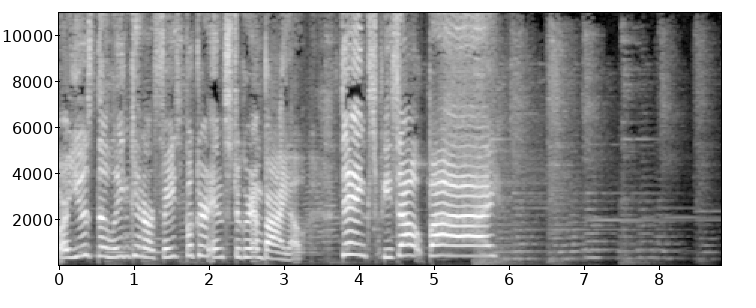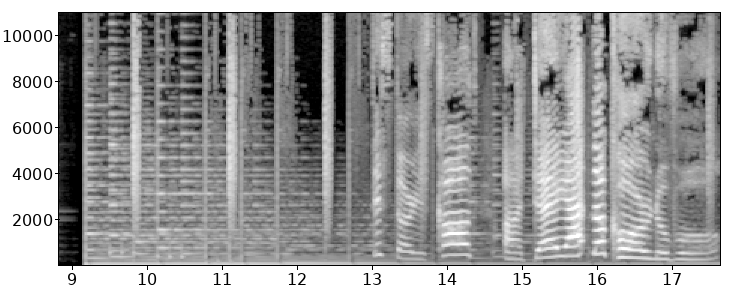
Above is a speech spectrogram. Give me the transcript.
or use the link in our Facebook or Instagram bio. Thanks. Peace out. Bye. This story is called A Day at the Carnival.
